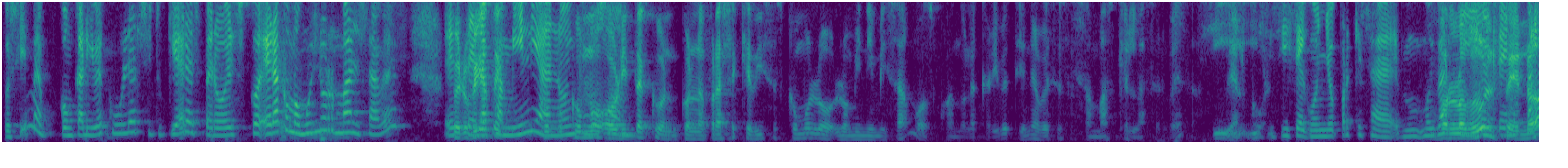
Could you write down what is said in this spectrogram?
pues sí, me, con Caribe Cooler si tú quieres, pero es, era como muy normal, ¿sabes? Este, la familia, ¿no? Como ahorita con, la frase que dices, ¿cómo lo, minimizamos? Cuando la Caribe tiene a veces hasta más que la cerveza. Sí, sí, sí, según yo, porque es muy Por lo dulce, ¿no?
